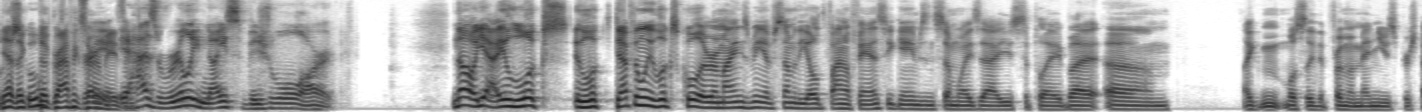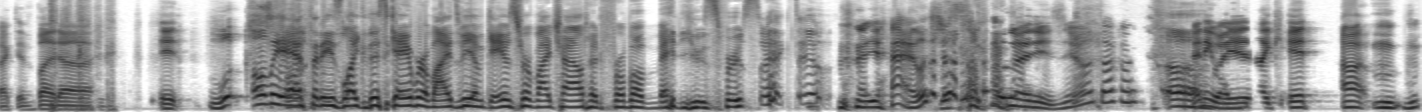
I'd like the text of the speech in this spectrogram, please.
Yeah, the, cool. the graphics are amazing. It has really nice visual art. No, yeah, it looks it looks definitely looks cool. It reminds me of some of the old Final Fantasy games in some ways that I used to play, but um like mostly the, from a menus perspective, but uh it looks Only fun. Anthony's like this game reminds me of games from my childhood from a menus perspective. yeah, it looks just like the menus, you know what I'm about? Uh, Anyway, it, like it uh mm,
